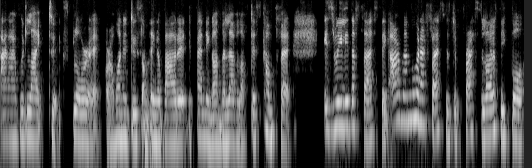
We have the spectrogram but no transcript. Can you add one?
and I would like to explore it or I want to do something about it, depending on the level of discomfort, is really the first thing. I remember when I first was depressed, a lot of people,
